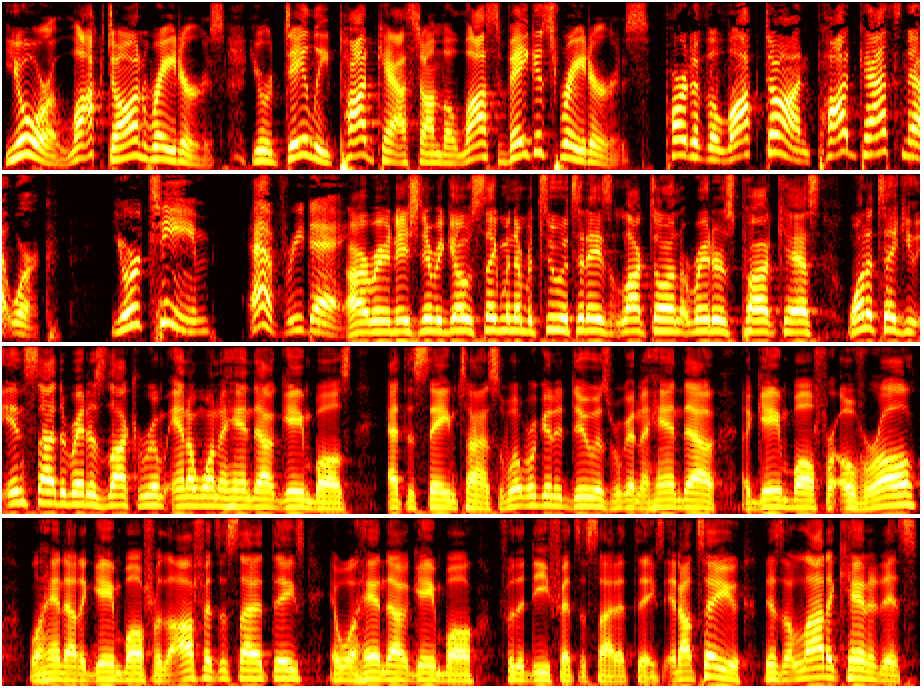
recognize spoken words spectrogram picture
Your Locked On Raiders, your daily podcast on the Las Vegas Raiders. Part of the Locked On Podcast Network. Your team every day. All right, Raider Nation, here we go. Segment number two of today's Locked On Raiders podcast. Want to take you inside the Raiders locker room, and I want to hand out game balls at the same time. So, what we're going to do is we're going to hand out a game ball for overall, we'll hand out a game ball for the offensive side of things, and we'll hand out a game ball for the defensive side of things. And I'll tell you, there's a lot of candidates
